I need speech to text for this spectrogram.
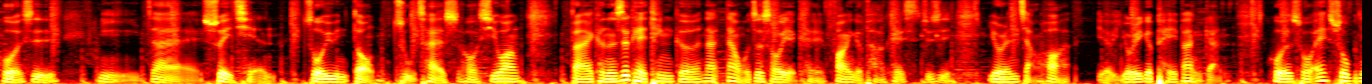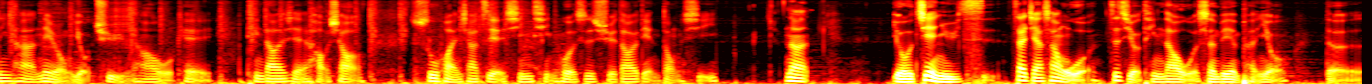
或者是你在睡前做运动、煮菜的时候，希望本来可能是可以听歌，那但我这时候也可以放一个 podcast，就是有人讲话。有有一个陪伴感，或者说，哎、说不定它的内容有趣，然后我可以听到一些好笑，舒缓一下自己的心情，或者是学到一点东西。那有鉴于此，再加上我自己有听到我身边的朋友的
